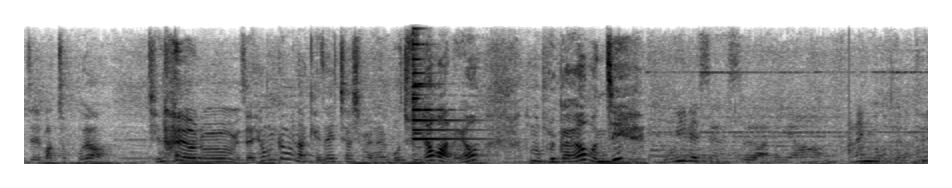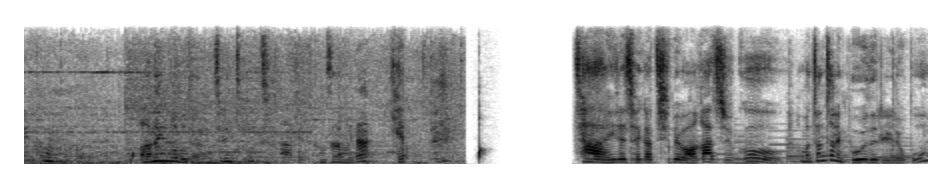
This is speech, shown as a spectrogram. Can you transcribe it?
이제 마쳤고요. 진화여름 이제 현금이나 계좌 이체 하시면은 뭐 준다고 하네요. 한번 볼까요? 뭔지? 오일 에센스 아니면 안 헹궈도 되는 트리트먼트 있거든요. 안 헹궈도 되는 트리트먼트. 아, 네. 감사합니다. Get. 자, 이제 제가 집에 와가지고 한번 천천히 보여드리려고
